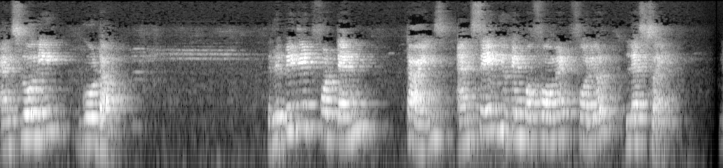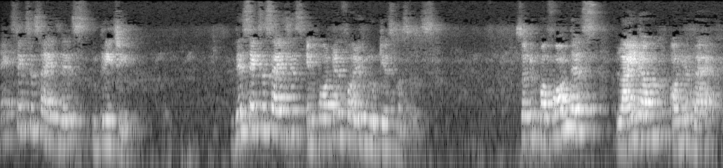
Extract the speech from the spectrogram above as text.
and slowly go down. Repeat it for 10 times and same you can perform it for your left side. Next exercise is bridging. This exercise is important for your gluteus muscles. So to perform this, lie down on your back,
